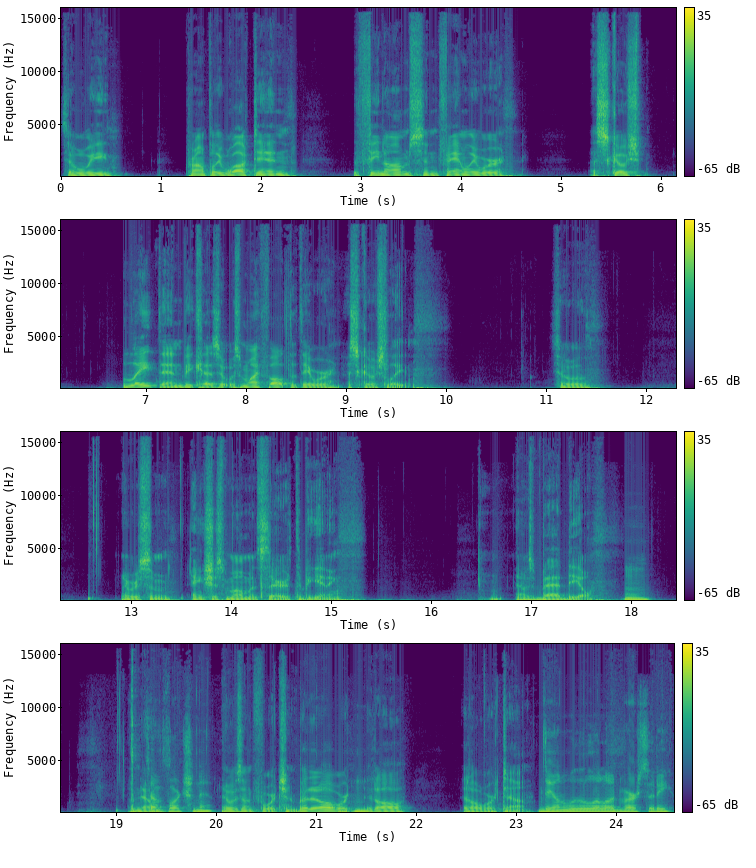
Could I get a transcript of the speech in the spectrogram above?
So we promptly walked in. The Phenoms and family were a skosh late then because it was my fault that they were a skosh late. So there were some anxious moments there at the beginning. That was a bad deal. Hmm. No, It's unfortunate. it was unfortunate, but it all worked. It all it all worked out. Dealing with a little adversity.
